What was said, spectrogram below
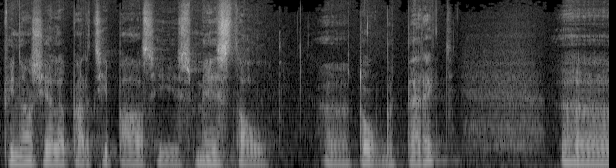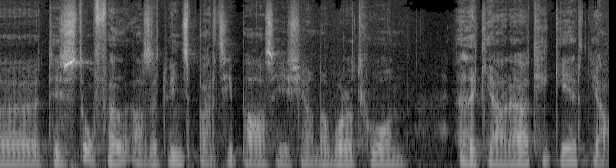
financiële participatie is meestal toch beperkt. het is ofwel als het winstparticipatie is, ja, dan wordt het gewoon elk jaar uitgekeerd. Ja,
